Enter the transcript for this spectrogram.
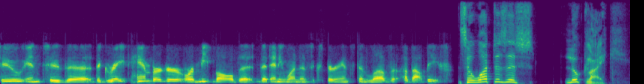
two into the, the great hamburger or meatball that, that anyone has experienced and love about beef. So, what does it look like?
